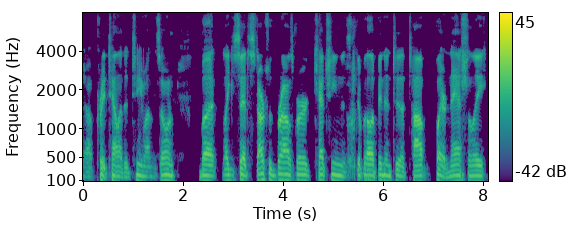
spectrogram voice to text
a pretty talented team on its own. But like you said, starts with Brownsburg. Catchings is developing into a top player nationally.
